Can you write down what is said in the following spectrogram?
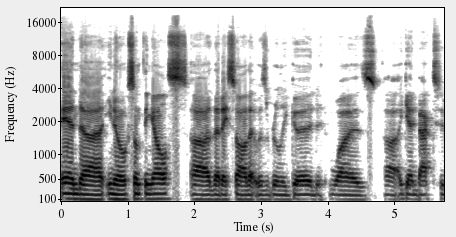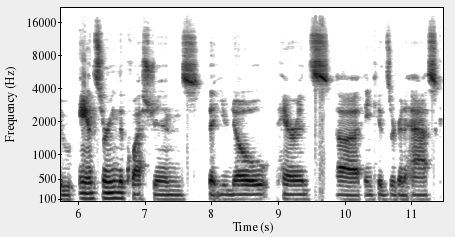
And uh, you know something else uh, that I saw that was really good was uh, again back to answering the questions that you know parents uh, and kids are going to ask.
